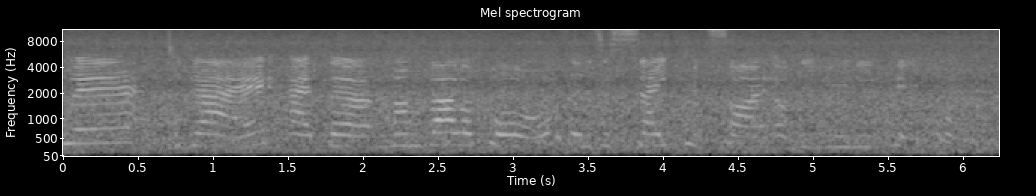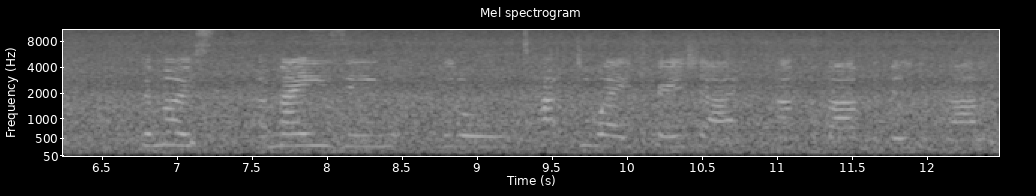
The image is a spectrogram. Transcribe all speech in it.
We're today at the Mumbulla Falls and it's a sacred site of the Yuin people. The most amazing little tucked away treasure up above the Bega Valley.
